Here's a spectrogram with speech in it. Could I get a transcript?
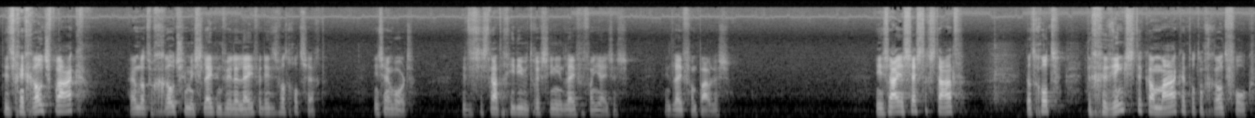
Dit is geen grootspraak, omdat we groots en mislepend willen leven. Dit is wat God zegt in zijn woord. Dit is de strategie die we terugzien in het leven van Jezus, in het leven van Paulus. In Jesaja 60 staat dat God de geringste kan maken tot een groot volk.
